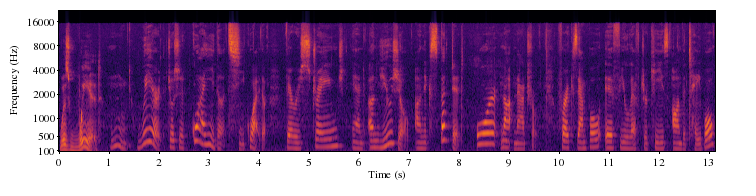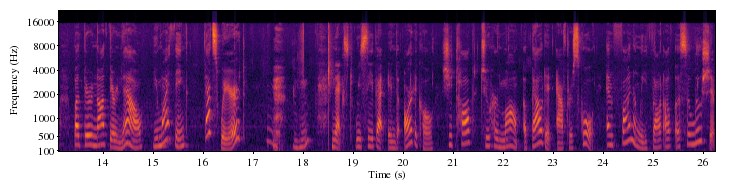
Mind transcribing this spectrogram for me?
was weird. Hmm. 嗯，weird strange and unusual, unexpected or not natural。For example, if you left your keys on the table, but they're not there now, you might think that's weird. Mhm. Next, we see that in the article, she talked to her mom about it after school and finally thought of a solution.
